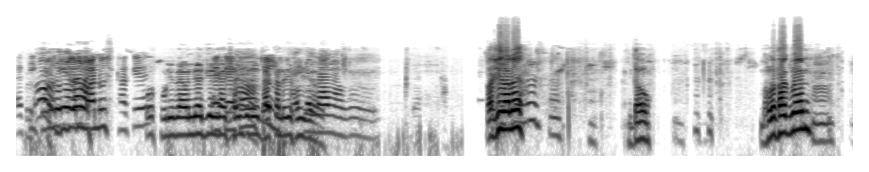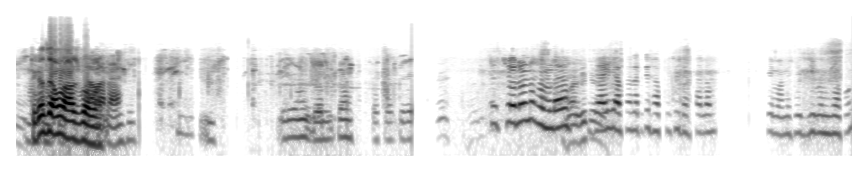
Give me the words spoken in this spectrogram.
আর কি করে দুজন মানুষ থাকে। সাইকেল দাও না গো। আসি তাহলে। দাও। ভালো থাকবেন। ঠিক আছে আমরা আসব আবার। চলুন আমরা যাই আপনাদেরকে সবকিছু দেখালাম। যে মানুষের জীবনযাপন।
